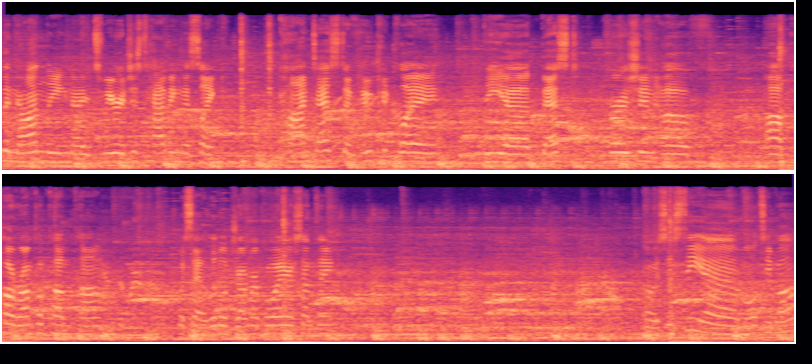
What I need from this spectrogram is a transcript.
the non-league nights, we were just having this like contest of who could play the uh, best version of uh, Parumpa Pum Pum. What's that, Little Drummer Boy or something? Oh, is this the uh, multi-ball?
